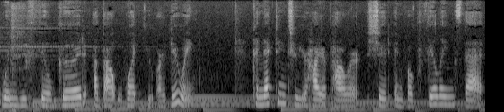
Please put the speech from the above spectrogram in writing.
when you feel good about what you are doing. Connecting to your higher power should invoke feelings that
